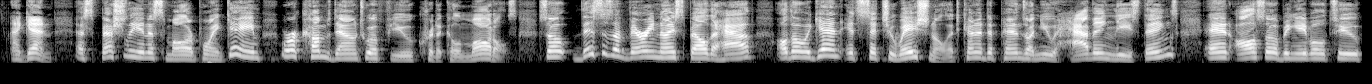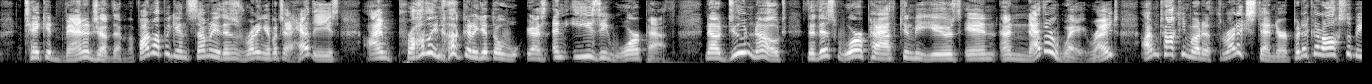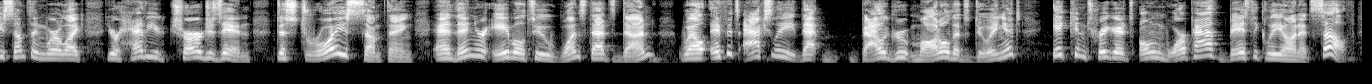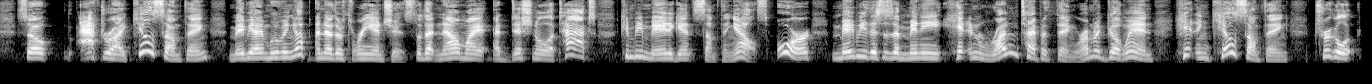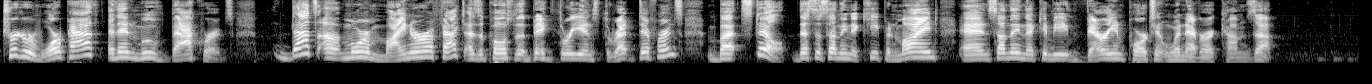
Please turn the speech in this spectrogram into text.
Again, especially in a smaller point game where it comes down to a few critical models. So, this is a very nice spell to have, although, again, it's situational. It kind of depends on you having these things and also being able to take advantage of them. If I'm up against somebody that's just running a bunch of heavies, I'm probably not going to get the, an easy warpath. Now, do note that this warpath can be used in another way, right? I'm talking about a threat extender, but it could also be something where, like, your heavy charges in destroys something, and then you're able to, once that's done, well, if it's actually that battle group model that's doing it, it can trigger its own warpath basically on itself. So after I kill something, maybe I'm moving up another three inches so that now my additional attacks can be made against something else. Or maybe this is a mini hit and run type of thing where I'm to go in, hit and kill something, trigger trigger warpath, and then move backwards that's a more minor effect as opposed to the big three inch threat difference, but still, this is something to keep in mind and something that can be very important whenever it comes up.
